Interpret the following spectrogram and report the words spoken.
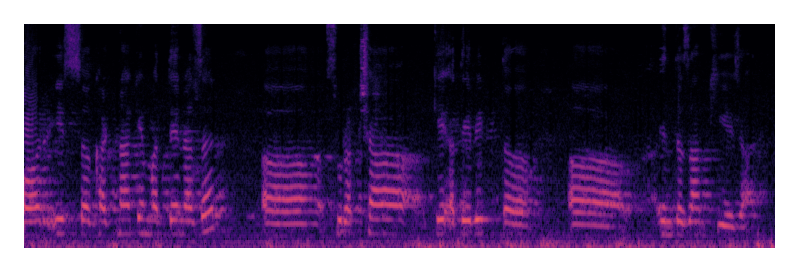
और इस घटना के मद्देनजर सुरक्षा के अतिरिक्त इंतज़ाम किए जा रहे हैं।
